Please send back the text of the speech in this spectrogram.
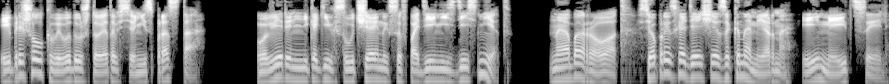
и пришел к выводу, что это все неспроста. Уверен, никаких случайных совпадений здесь нет. Наоборот, все происходящее закономерно и имеет цель.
